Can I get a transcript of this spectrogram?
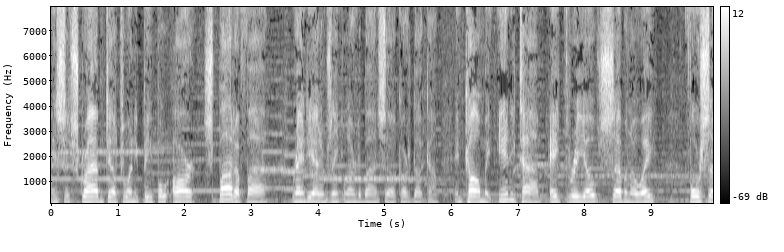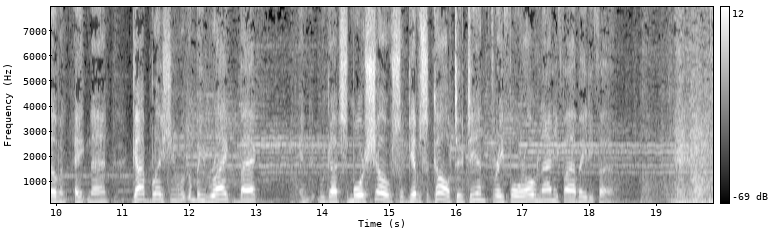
and subscribe and tell 20 people. Or Spotify, Randy Adams Inc. Learn to buy and sell cars.com. And call me anytime, 830 708 4789. God bless you. We're going to be right back. And we got some more shows, so give us a call, 210 340 9585.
